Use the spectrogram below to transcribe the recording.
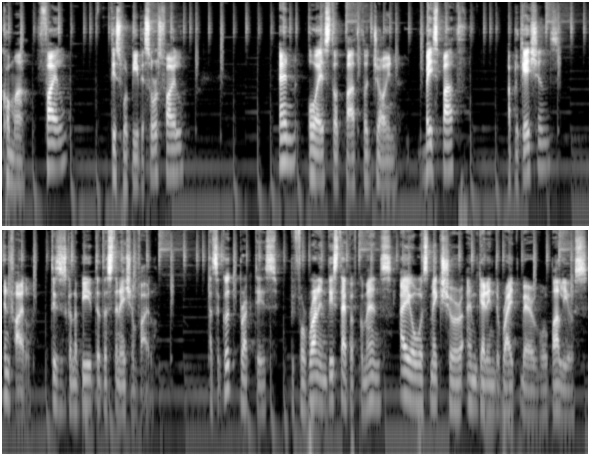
comma, file. This will be the source file and os.path.join base path, applications, and file. This is gonna be the destination file. As a good practice, before running this type of commands, I always make sure I'm getting the right variable values.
